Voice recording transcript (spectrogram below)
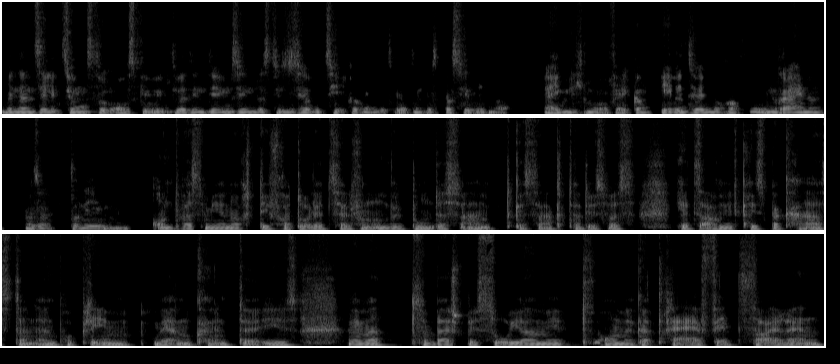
wenn ein Selektionsdruck ausgeübt wird, in dem Sinn, dass dieses Herbizid verwendet wird. Und das passiert eben eigentlich nur auf Äckern, eventuell noch auf Unreinen, also daneben. Und was mir noch die Frau Dolezell vom Umweltbundesamt gesagt hat, ist, was jetzt auch mit CRISPR-Cas dann ein Problem werden könnte, ist, wenn man zum Beispiel Soja mit Omega-3-Fettsäuren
